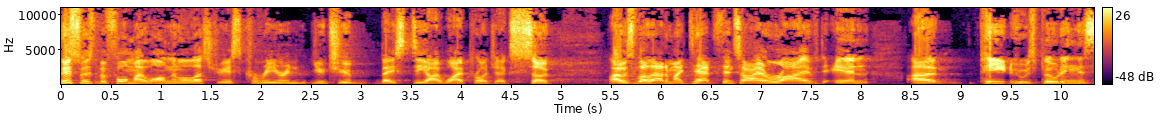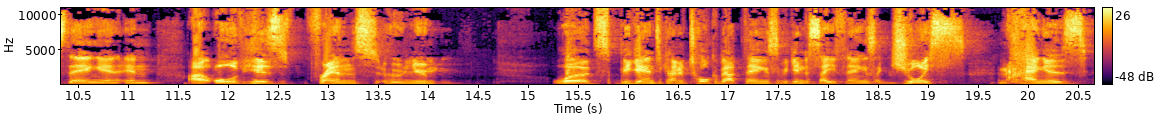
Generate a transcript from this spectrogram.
This was before my long and illustrious career in YouTube based DIY projects. So I was well out of my depth. And so I arrived in uh, Pete, who was building this thing, and, and uh, all of his friends who knew words began to kind of talk about things, begin to say things like joists and hangers,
